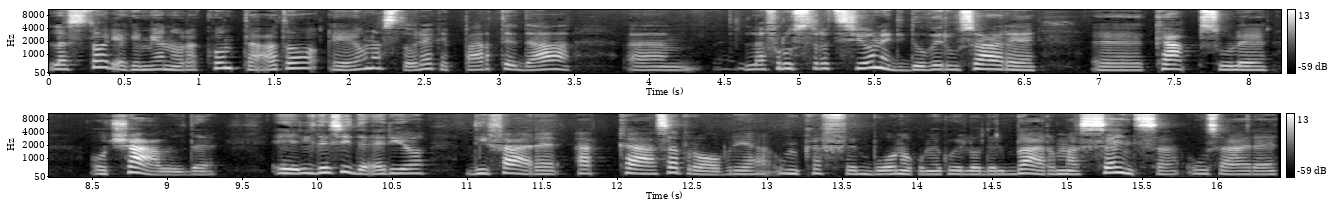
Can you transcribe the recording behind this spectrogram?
la storia che mi hanno raccontato è una storia che parte da ehm, frustrazione di dover usare eh, capsule o cialde e il desiderio di fare a casa propria un caffè buono come quello del bar, ma senza usare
